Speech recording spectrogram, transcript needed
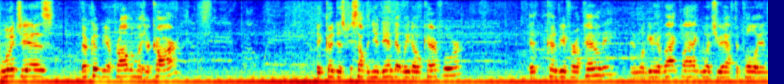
which is there could be a problem with your car. It could just be something you did that we don't care for. It could be for a penalty, and we'll give you the black flag, which you have to pull in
